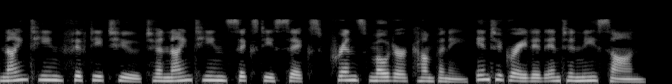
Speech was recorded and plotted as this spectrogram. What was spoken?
1952 to 1966 Prince Motor Company, integrated into Nissan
